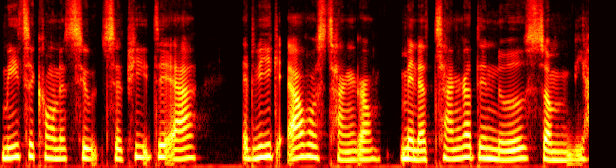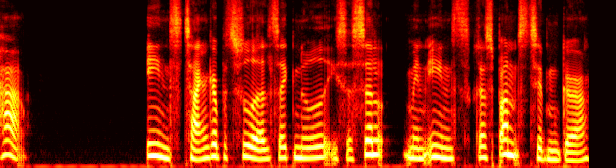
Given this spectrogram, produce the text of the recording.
metakognitiv terapi, det er, at vi ikke er vores tanker, men at tanker det er noget, som vi har. Ens tanker betyder altså ikke noget i sig selv, men ens respons til dem gør.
